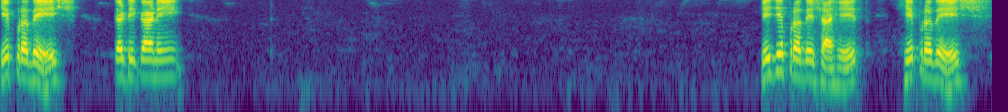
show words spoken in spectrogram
हे प्रदेश त्या ठिकाणी हे जे प्रदेश आहेत हे प्रदेश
